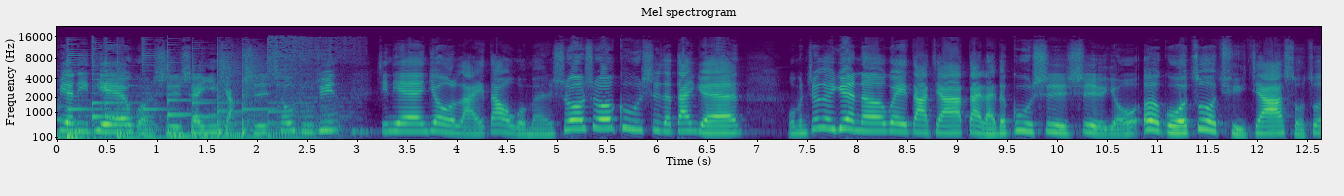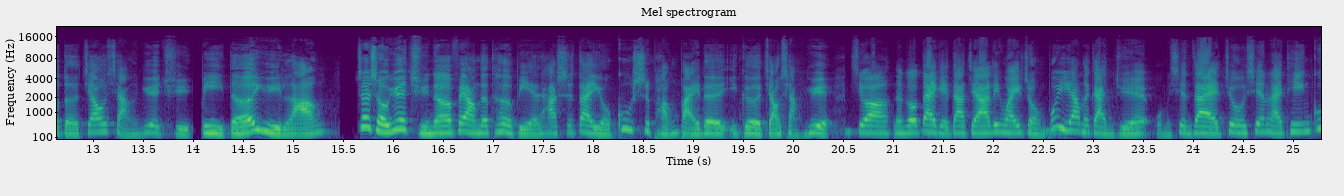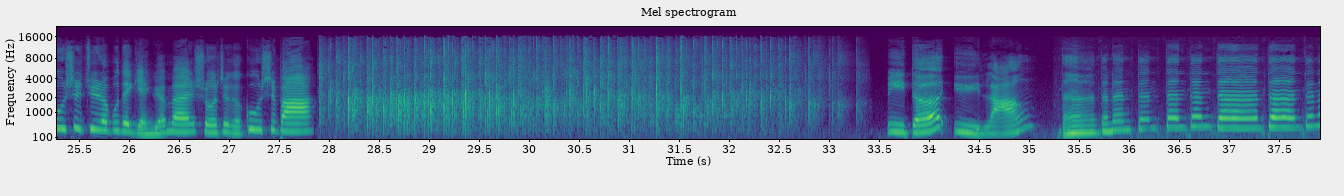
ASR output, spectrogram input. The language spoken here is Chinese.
便利贴，我是声音讲师邱竹君，今天又来到我们说说故事的单元。我们这个月呢，为大家带来的故事是由俄国作曲家所作的交响乐曲《彼得与狼》。这首乐曲呢，非常的特别，它是带有故事旁白的一个交响乐，希望能够带给大家另外一种不一样的感觉。我们现在就先来听故事俱乐部的演员们说这个故事吧。彼得与狼。哒哒哒哒哒哒哒哒哒哒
